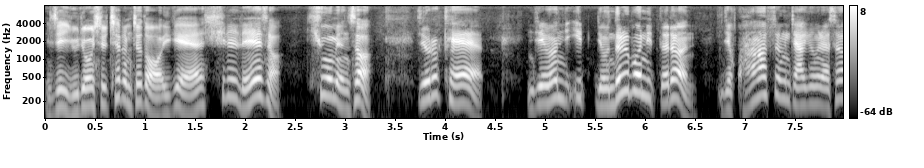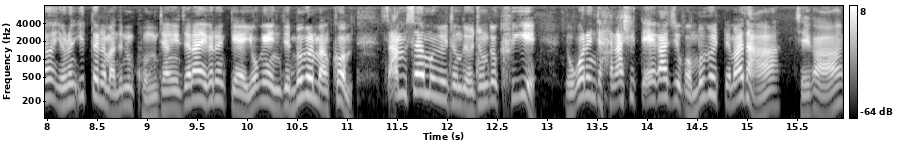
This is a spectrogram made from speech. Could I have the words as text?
이제 유리온실처럼 저도 이게 실내에서 키우면서 이제 이렇게 이제 이런 잎, 요 넓은 잎들은 이제 광합성 작용을 해서 이런 잎들을 만드는 공장이잖아요. 그러니까 요게 이제 먹을 만큼 쌈 싸먹을 정도 요 정도 크기 요거는 이제 하나씩 떼가지고 먹을 때마다 제가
